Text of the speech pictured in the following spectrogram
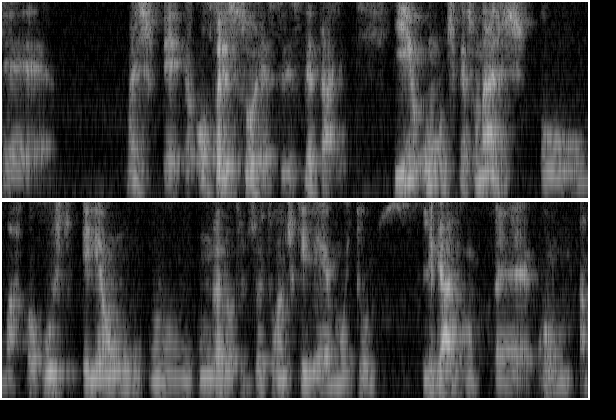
é, mais é, opressor esse, esse, detalhe. E um dos personagens, o, Marco Augusto, ele é um, um, um, garoto de 18 anos que ele é muito ligado com, é, com a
